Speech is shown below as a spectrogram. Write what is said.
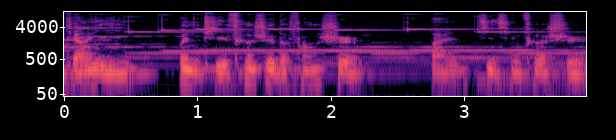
将以问题测试的方式。来进行测试，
